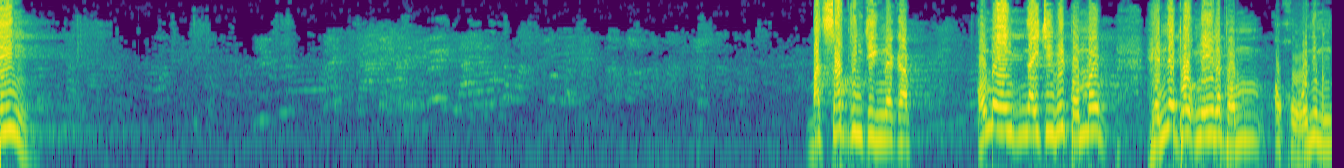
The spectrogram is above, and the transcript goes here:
ริง ๆ บัดซบจริง ๆ นะครับ ผมเองในชีวิตผมไม่เห็นในพวกนี้แล้วผมโอ้โหนี่มึง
